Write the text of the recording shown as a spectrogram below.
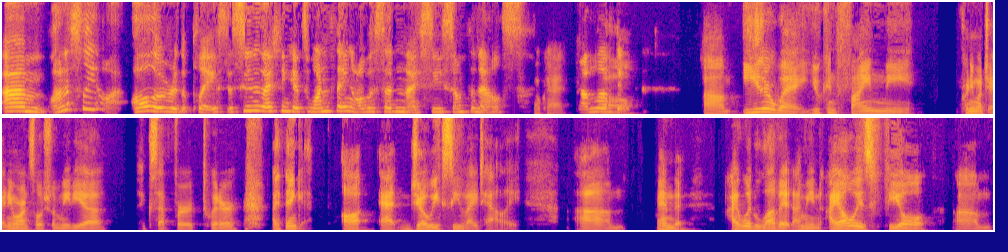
Um, honestly, all over the place. As soon as I think it's one thing, all of a sudden I see something else. Okay. I loved well, it. Um, either way, you can find me pretty much anywhere on social media except for Twitter, I think, uh, at Joey C. Vitale. Um, and I would love it. I mean, I always feel um,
